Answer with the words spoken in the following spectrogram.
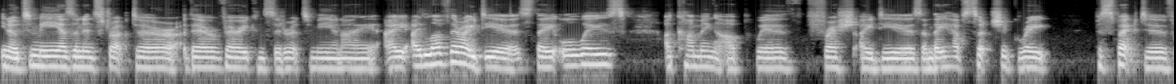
you know to me as an instructor they're very considerate to me and I, I i, love their ideas. They always are coming up with fresh ideas and they have such a great perspective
